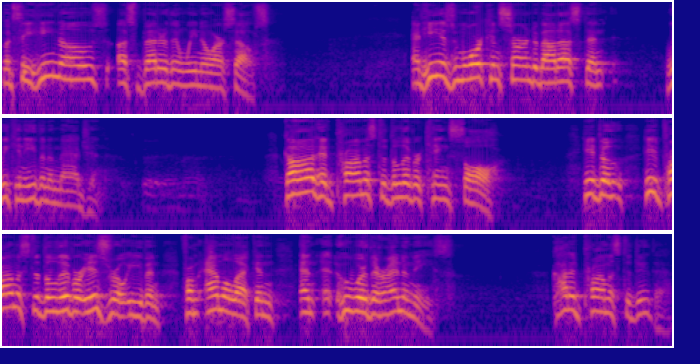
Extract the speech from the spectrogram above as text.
But see, He knows us better than we know ourselves. And He is more concerned about us than we can even imagine. God had promised to deliver King Saul. He had, de- he had promised to deliver Israel even from Amalek and, and, and who were their enemies. God had promised to do that.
